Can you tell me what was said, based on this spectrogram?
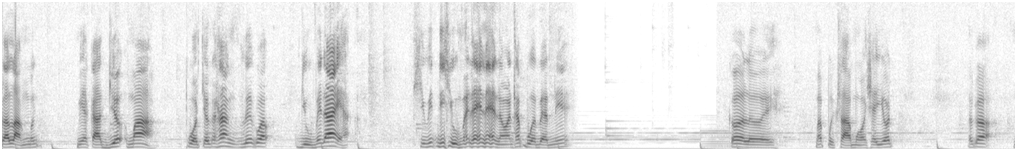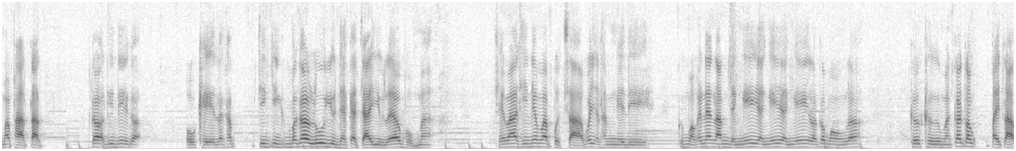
ตอนหลังมันมีอาการเยอะมาก ปวดจนกระทั่งเรียกว่าอยู่ไม่ได้อะชีวิตนี้อยู่ไม่ได้แน่นอน ถ้าปวดแบบนี้ ก็เลยมาปรึกษาหมอชัยยศ แล้วก็มาผ่าตัด ก็ที่นี่ก็โอเคแล้วครับ จริง ๆ มันก็รู้อยู่ในกระจายอยู่แล้วผมอะใช่ไหมทีนี้มาปรึกษาว่าจะทำไงดี คุณหมอก็แนะนำอย่างนี้อย่างนี้อย่างนี้เราก็มองแล้วก็คือมันก็ต้องไปตาม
